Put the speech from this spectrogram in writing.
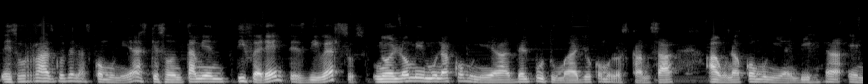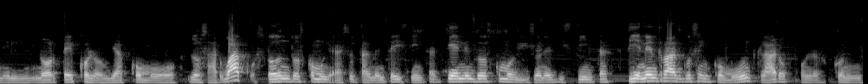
esos rasgos de las comunidades, que son también diferentes, diversos. No es lo mismo una comunidad del Putumayo como los Kamsá a una comunidad indígena en el norte de Colombia como los Arhuacos. Son dos comunidades totalmente distintas, tienen dos como divisiones distintas, tienen rasgos en común, claro, con, los, con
